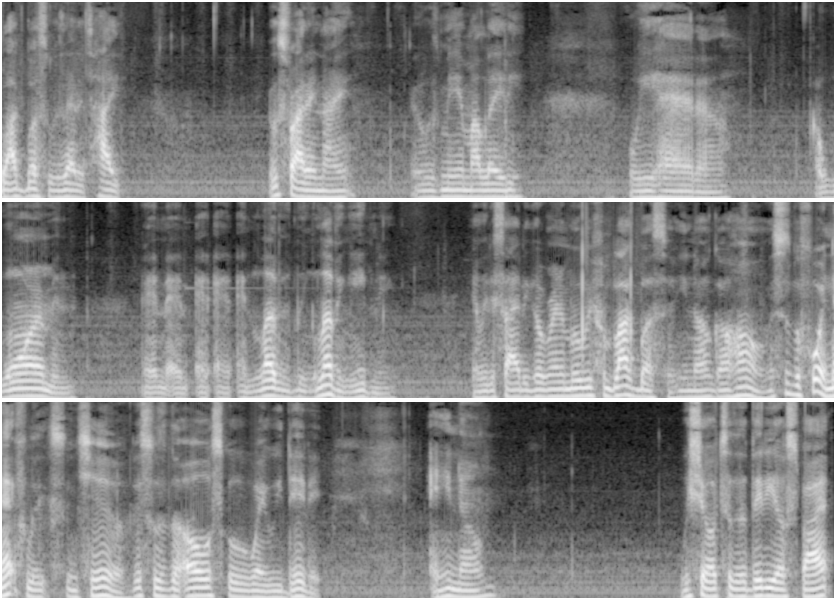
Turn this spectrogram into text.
Blockbuster was at its height. It was Friday night. It was me and my lady. We had uh, a warm and and, and, and, and loving, loving evening. And we decided to go rent a movie from Blockbuster, you know, go home. This was before Netflix and chill. This was the old school way we did it. And you know, we show up to the video spot,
